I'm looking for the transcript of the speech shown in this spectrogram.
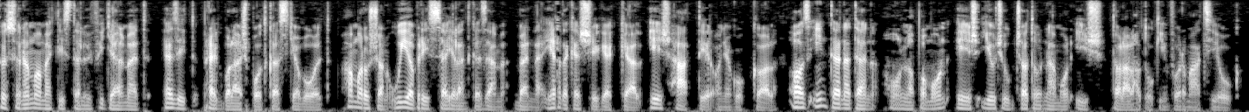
Köszönöm a megtisztelő figyelmet, ez itt Preg podcastja volt. Hamarosan újabb résszel jelentkezem, benne érdekességekkel és háttéranyagokkal. Az interneten, honlapomon és YouTube csatornámon is találhatók információk.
